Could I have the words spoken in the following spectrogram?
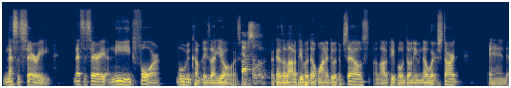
necessary necessary a need for moving companies like yours. Absolutely. Because a lot of people don't want to do it themselves. A lot of people don't even know where to start. And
